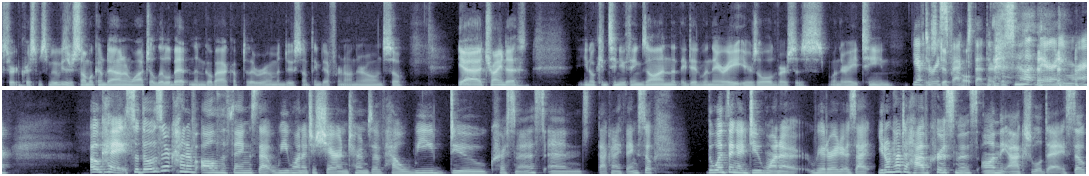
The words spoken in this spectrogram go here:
certain Christmas movies, or some will come down and watch a little bit and then go back up to the room and do something different on their own. So, yeah, trying to you know continue things on that they did when they were eight years old versus when they're eighteen. you have to respect difficult. that they're just not there anymore Okay, so those are kind of all the things that we wanted to share in terms of how we do Christmas and that kind of thing. So the one thing I do want to reiterate is that you don't have to have Christmas on the actual day. So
